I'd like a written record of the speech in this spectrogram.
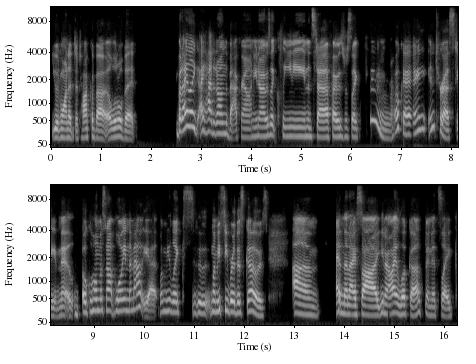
you had wanted to talk about a little bit. But i like i had it on the background you know i was like cleaning and stuff. I was just like hmm okay interesting that oklahoma's not blowing them out yet. Let me like let me see where this goes. Um and then i saw you know i look up and it's like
